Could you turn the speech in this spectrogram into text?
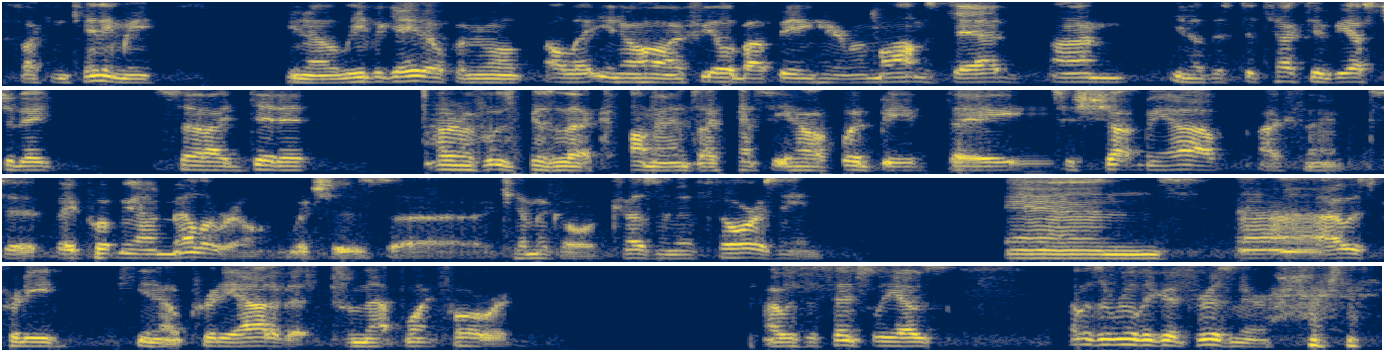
"Fucking kidding me." You know, leave a gate open and I'll, I'll let you know how I feel about being here. My mom's dead. I'm, you know, this detective yesterday said I did it. I don't know if it was because of that comment. I can't see how it would be. They to shut me up. I think to they put me on Mellaril, which is a chemical cousin of Thorazine, and uh, I was pretty, you know, pretty out of it from that point forward. I was essentially I was I was a really good prisoner.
